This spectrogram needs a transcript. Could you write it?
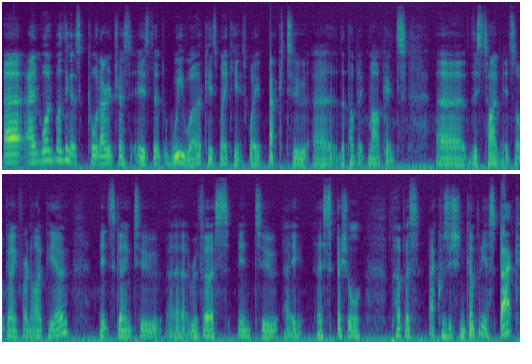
Uh, and one one thing that's caught our interest is that WeWork is making its way back to uh, the public markets. Uh, this time, it's not going for an IPO. it's going to uh, reverse into a, a special purpose acquisition company, a SPAC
